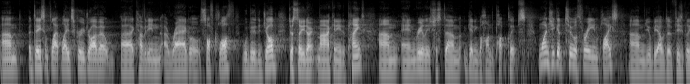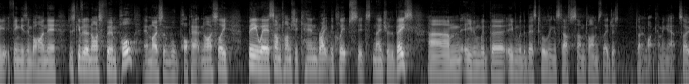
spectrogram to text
um, a decent flat blade screwdriver uh, covered in a rag or soft cloth will do the job, just so you don't mark any of the paint. Um, and really it's just um, getting behind the pop clips. Once you get two or three in place, um, you'll be able to physically get your fingers in behind there. Just give it a nice firm pull and most of them will pop out nicely. Be aware sometimes you can break the clips. It's nature of the beast. Um, even with the even with the best tooling and stuff, sometimes they just don't like coming out. So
